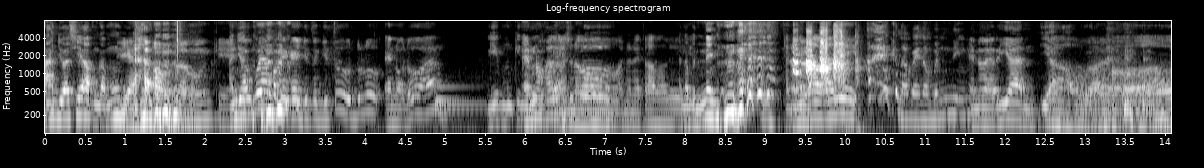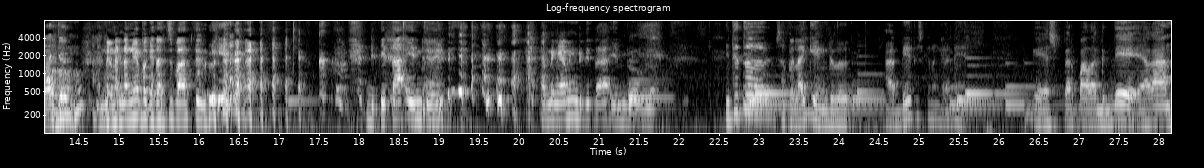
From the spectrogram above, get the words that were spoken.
Najwa Shihab nggak mungkin. Iya. nggak mungkin Lanjut. Kalau gue yang pakai kayak gitu-gitu dulu Eno doang. Iya mungkin. Eno dulu. kali maksud Eno, lo. Eno netral kali. Eno bening. Eno netral kali. kenapa Eno bening Eno Larian. ya Allah. Oh. Andang-andangnya pakai tali sepatu. dipitain cuy. Andeng-andeng dipitain goblok. Itu tuh sampai lagi yang dulu ada terus sekarang nggak ada. Gesper pala gede ya kan.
